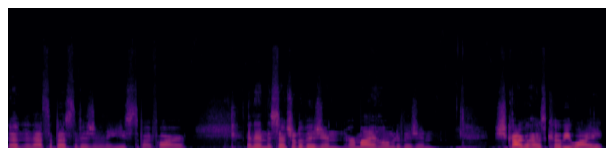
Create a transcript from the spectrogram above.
That, and that's the best division in the East by far. And then the Central Division, or my home division, Chicago has Coby White,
